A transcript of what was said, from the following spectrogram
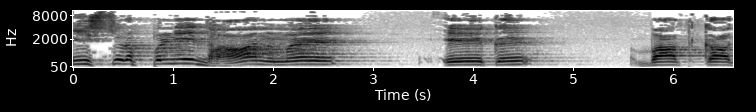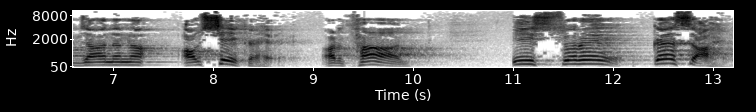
ईश्वर प्रणिधान में एक बात का जानना आवश्यक है। अर्थात, ईश्वर कैसा है?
